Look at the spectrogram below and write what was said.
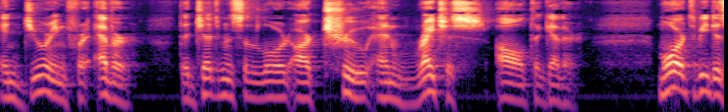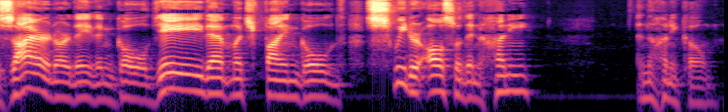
enduring forever. The judgments of the Lord are true and righteous altogether. More to be desired are they than gold, yea, that much fine gold, sweeter also than honey and the honeycomb.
